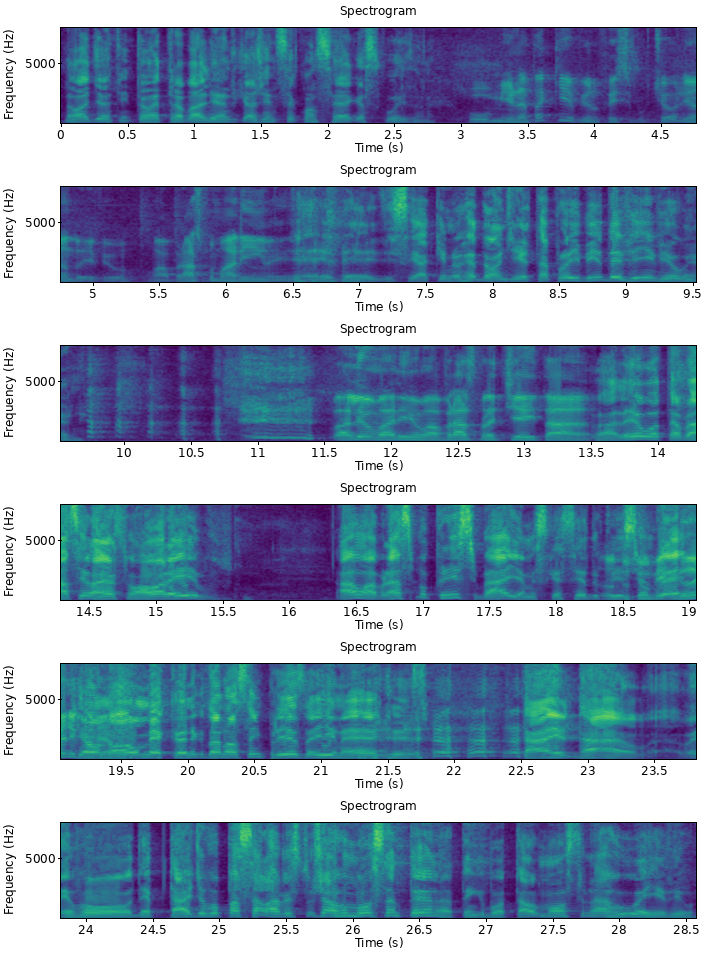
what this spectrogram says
não adianta. Então é trabalhando que a gente se consegue as coisas, né? O Mirna tá aqui, viu, no Facebook te olhando aí, viu? Um abraço pro Marinho aí. É, ele disse aqui no Redondinho, ele tá proibido de vir, viu, Mirna? Valeu, Marinho, um abraço pra ti aí, tá? Valeu, outro abraço aí, Laércio, uma hora aí, ah, um abraço pro Cristian. Vai, ia me esquecer do Cristian mecânico, que é o, né? o, mecânico da nossa empresa aí, né, Cristian? tá, ele tá. Eu vou. De tarde eu vou passar lá ver se tu já arrumou Santana. Tem que botar o monstro na rua aí, viu?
